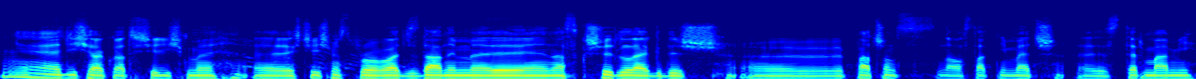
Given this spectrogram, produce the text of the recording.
Nie, dzisiaj akurat chcieliśmy, e, chcieliśmy spróbować z danym e, na skrzydle, gdyż e, patrząc na ostatni mecz z termami,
